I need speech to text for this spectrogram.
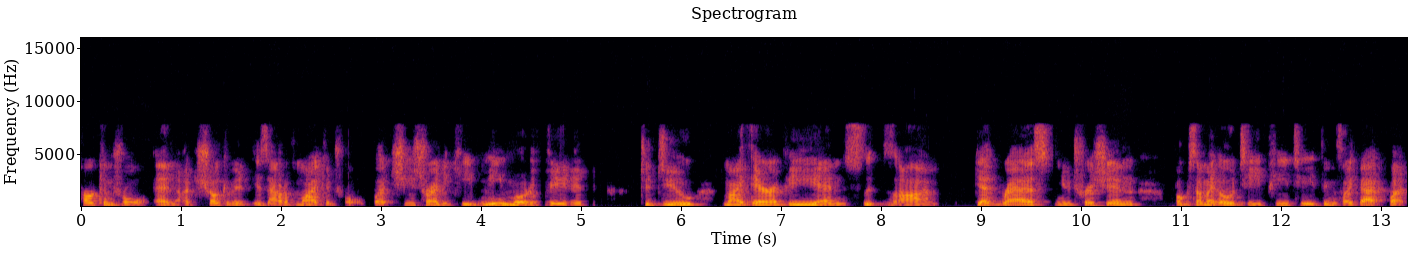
her control, and a chunk of it is out of my control. But she's trying to keep me motivated to do my therapy and uh, get rest, nutrition, focus on my OT, PT, things like that. But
